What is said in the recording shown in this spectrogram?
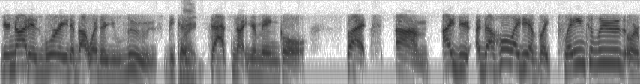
you're not as worried about whether you lose because Right. that's not your main goal. But um, I do the whole idea of like playing to lose or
